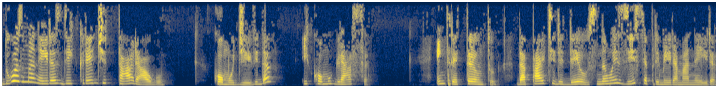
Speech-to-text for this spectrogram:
duas maneiras de acreditar algo, como dívida e como graça. Entretanto, da parte de Deus não existe a primeira maneira.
